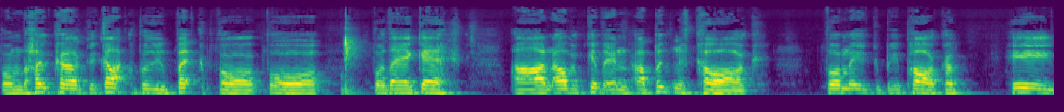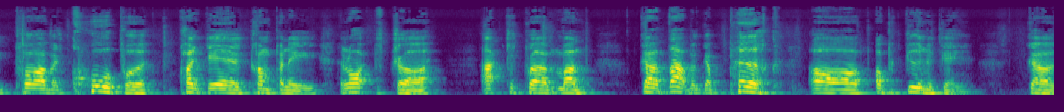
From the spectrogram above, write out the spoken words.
from the Hotel Galapagos for, for, for their guests. And I was given a business card for me to be part of his private corporate concierge company, an orchestra, after 12 months. So that was a perk of opportunity. So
